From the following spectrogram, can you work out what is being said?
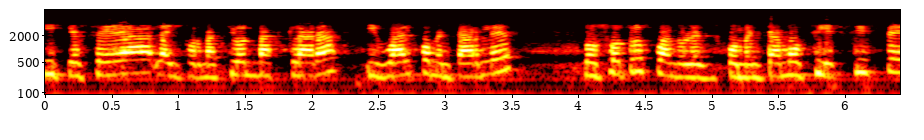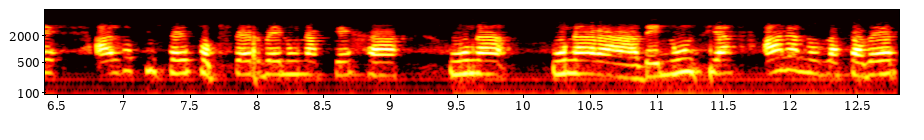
y que sea la información más clara. Igual comentarles, nosotros cuando les comentamos si existe algo que ustedes observen, una queja, una una denuncia, háganosla saber.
